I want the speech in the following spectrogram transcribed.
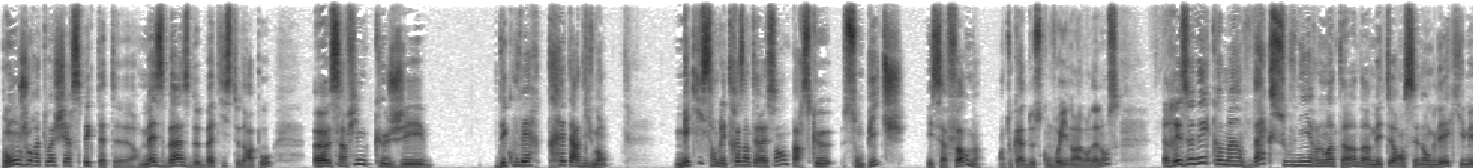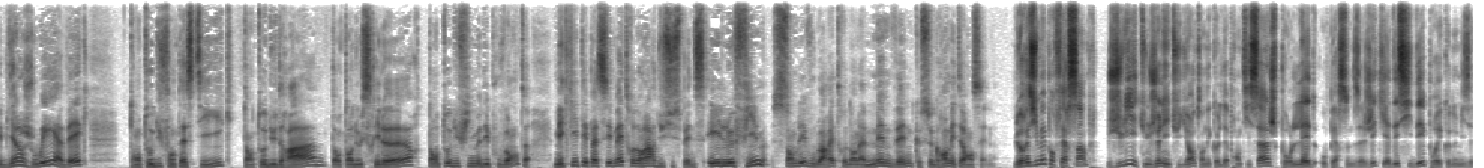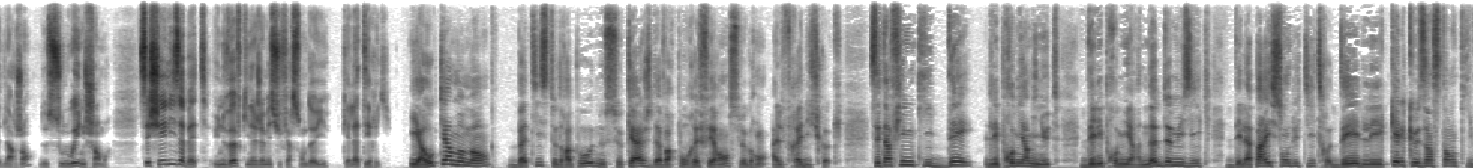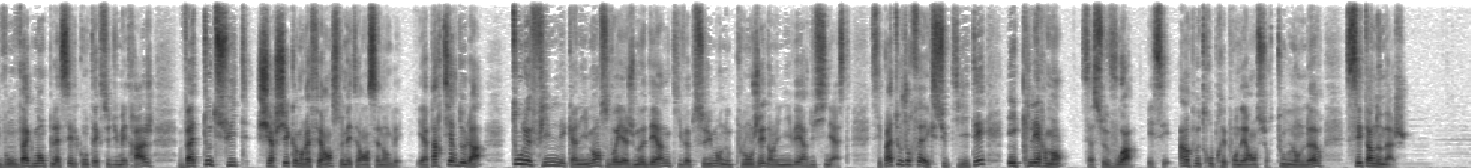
Bonjour à toi cher spectateur, Messe basse de Baptiste Drapeau. Euh, c'est un film que j'ai découvert très tardivement, mais qui semblait très intéressant parce que son pitch et sa forme, en tout cas de ce qu'on voyait dans la bande-annonce, résonnaient comme un vague souvenir lointain d'un metteur en scène anglais qui aimait bien jouer avec tantôt du fantastique, tantôt du drame, tantôt du thriller, tantôt du film d'épouvante, mais qui était passé maître dans l'art du suspense. Et le film semblait vouloir être dans la même veine que ce grand metteur en scène. Le résumé pour faire simple, Julie est une jeune étudiante en école d'apprentissage pour l'aide aux personnes âgées qui a décidé, pour économiser de l'argent, de sous-louer une chambre. C'est chez Elisabeth, une veuve qui n'a jamais su faire son deuil, qu'elle atterrit. Et à aucun moment, Baptiste Drapeau ne se cache d'avoir pour référence le grand Alfred Hitchcock. C'est un film qui, dès les premières minutes, dès les premières notes de musique, dès l'apparition du titre, dès les quelques instants qui vont vaguement placer le contexte du métrage, va tout de suite chercher comme référence le metteur en scène anglais. Et à partir de là, tout le film n'est qu'un immense voyage moderne qui va absolument nous plonger dans l'univers du cinéaste. C'est pas toujours fait avec subtilité et clairement, ça se voit et c'est un peu trop prépondérant sur tout le long de l'œuvre, c'est un hommage.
